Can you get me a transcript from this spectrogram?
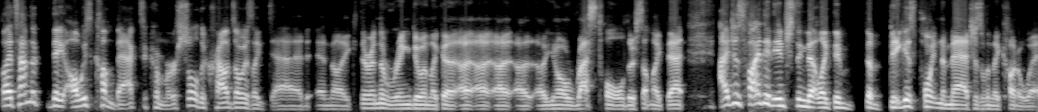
by the time that they always come back to commercial the crowd's always like dead and like they're in the ring doing like a, a, a, a, a you know rest hold or something like that i just find it interesting that like the the biggest point in the match is when they cut away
